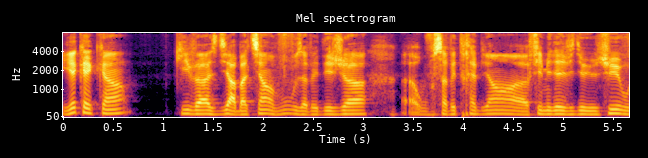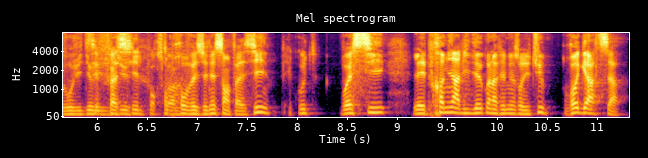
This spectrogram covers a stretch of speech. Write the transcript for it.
il y a quelqu'un qui va se dire, ah bah tiens, vous, vous avez déjà, euh, vous savez très bien euh, filmer des vidéos YouTube, vos vidéos YouTube facile pour sont toi. professionnelles, sont faciles. Écoute, voici les premières vidéos qu'on a filmées sur YouTube. Regarde ça.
